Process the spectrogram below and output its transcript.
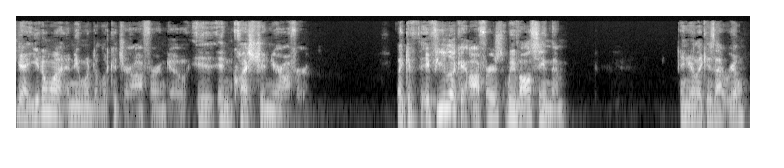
Yeah, you don't want anyone to look at your offer and go and question your offer. Like if if you look at offers, we've all seen them, and you're like, "Is that real?"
